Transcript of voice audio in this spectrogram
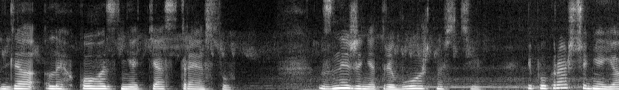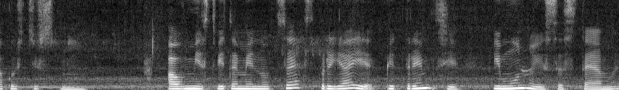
для легкого зняття стресу, зниження тривожності і покращення якості сну. А вміст вітаміну С сприяє підтримці імунної системи,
